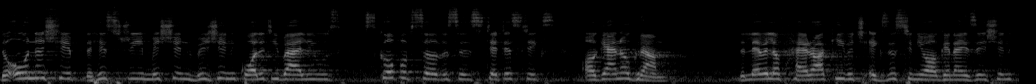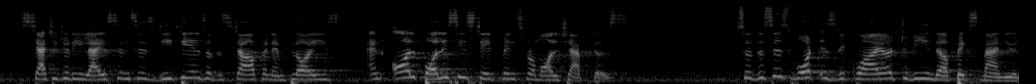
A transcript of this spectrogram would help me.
The ownership, the history, mission, vision, quality values, scope of services, statistics, organogram, the level of hierarchy which exists in your organization, statutory licenses, details of the staff and employees, and all policy statements from all chapters. So this is what is required to be in the Apex manual.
